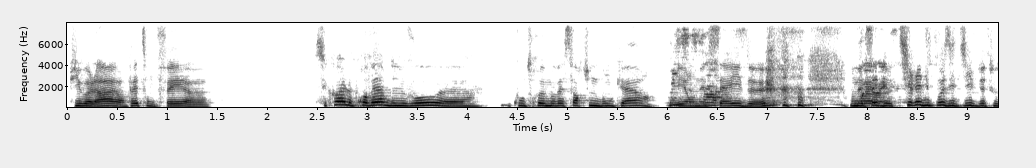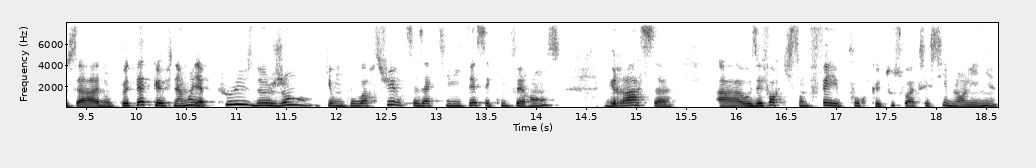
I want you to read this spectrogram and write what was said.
puis voilà, en fait, on fait. c'est quoi le proverbe de nouveau Contre mauvaise fortune, bon cœur? et on essaye, de, on essaye de tirer du positif de tout ça. Donc, peut-être que finalement, il y a plus de gens qui vont pouvoir suivre ces activités, ces conférences, grâce aux efforts qui sont faits pour que tout soit accessible en ligne.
